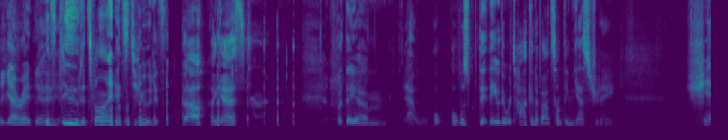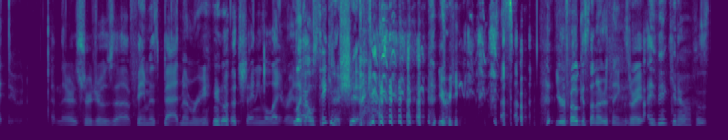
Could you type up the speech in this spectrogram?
yeah. Right. Yeah, it's yeah. dude. It's fine. It's dude. It's oh, I guess. But they um, what, what was they, they they were talking about something yesterday? Shit, dude. And there's Sergio's uh, famous bad memory shining a light right Look, now. I was taking a shit. you were, you were focused on other things, right? I think you know I was,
